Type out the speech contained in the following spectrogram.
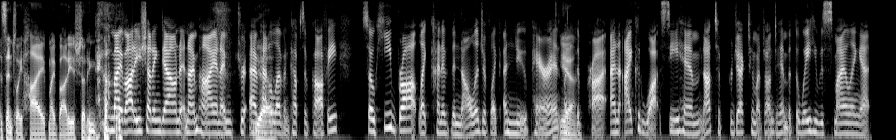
essentially high. My body is shutting down. my body's shutting down and I'm high and I'm I've Yeah. had 11 cups of coffee. So he brought like kind of the knowledge of like a new parent, Yeah. like the pri- and I could wa- see him not to project too much onto him, but the way he was smiling at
